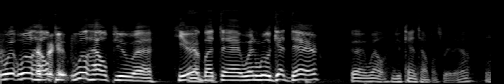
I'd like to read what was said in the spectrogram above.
we, we'll help you. We'll help you uh, here. But uh, when we'll get there, well, you can't help us really, huh? Hmm.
